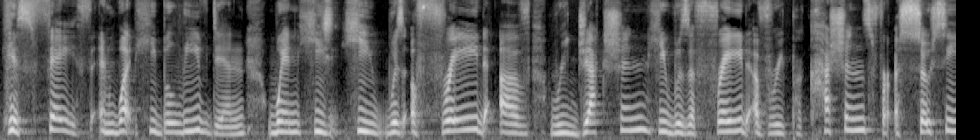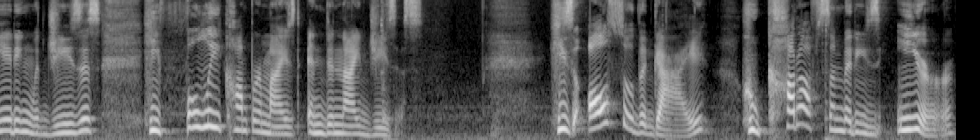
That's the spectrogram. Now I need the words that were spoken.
his faith and what he believed in when he, he was afraid of rejection, he was afraid of repercussions for associating with Jesus. He fully compromised and denied Jesus. He's also the guy who cut off somebody's ear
